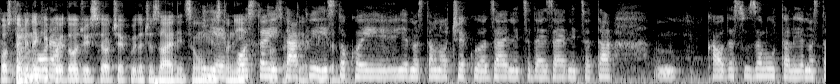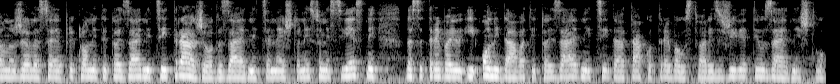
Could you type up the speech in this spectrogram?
Postoje li neki mora- koji dođu i sve očekuju da će zajednica umjesto je, njih? postoje To i takvi isto koji jednostavno očekuju od zajednice da je zajednica ta kao da su zalutali, jednostavno žele se prikloniti toj zajednici i traže od zajednice nešto, nisu ni svjesni da se trebaju i oni davati toj zajednici, da tako treba u stvari živjeti u zajedništvu.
